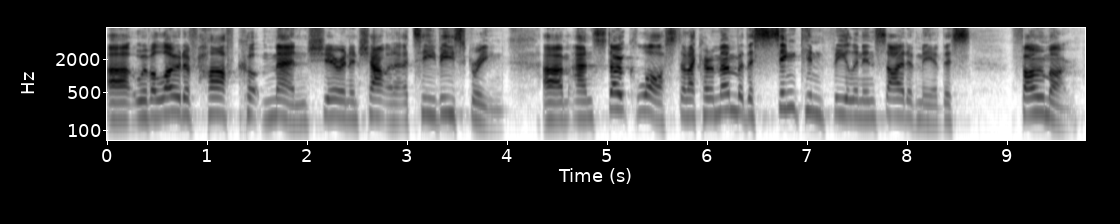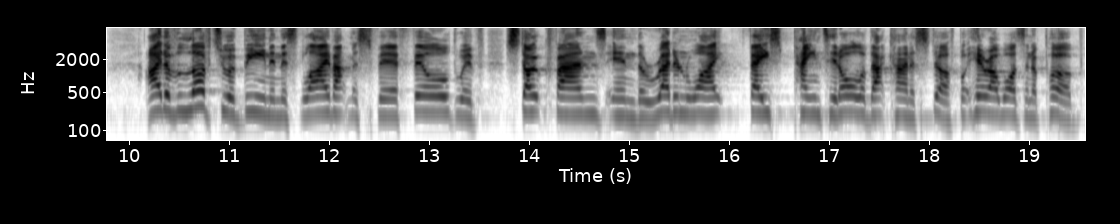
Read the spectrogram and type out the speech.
uh, with a load of half cut men cheering and shouting at a TV screen. Um, and Stoke lost, and I can remember this sinking feeling inside of me of this FOMO. I'd have loved to have been in this live atmosphere filled with Stoke fans in the red and white face painted, all of that kind of stuff. But here I was in a pub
